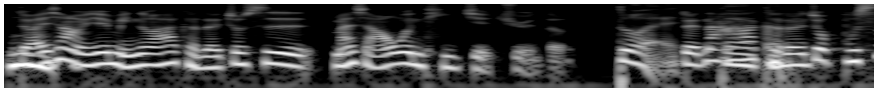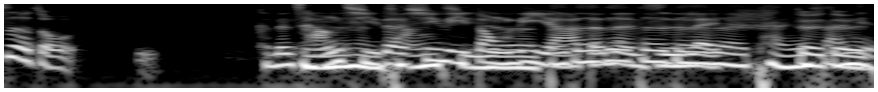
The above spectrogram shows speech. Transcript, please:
对，像有些民众，他可能就是蛮想要问题解决的。对对，那他可能就不适合走。可能长期的心理动力啊，等等之类，谈个三年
